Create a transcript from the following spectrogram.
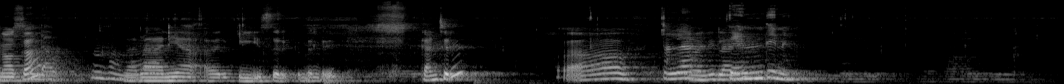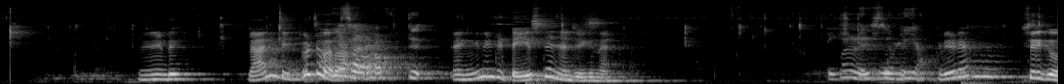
നോക്കാം. ലാനിയ ഒരു പീസ് എടുക്കുന്നുണ്ട്. കാണിച്ചിട്ട് എങ്ങനെയുണ്ട്? ലാനിട്ട് ഇങ്ങോട്ട് പറ. എങ്ങനെയുണ്ട്? ടേസ്റ്റാണ് ഞാൻ ചോദിക്കുന്നത് ശരിക്കോ?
